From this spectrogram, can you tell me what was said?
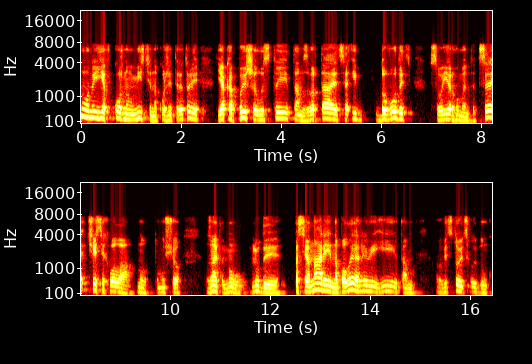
Ну, вони є в кожному місті, на кожній території, яка пише листи, там звертається і доводить свої аргументи. Це честь і хвала. Ну тому що знаєте, ну люди пасіонарії, наполегливі і там відстоюють свою думку.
